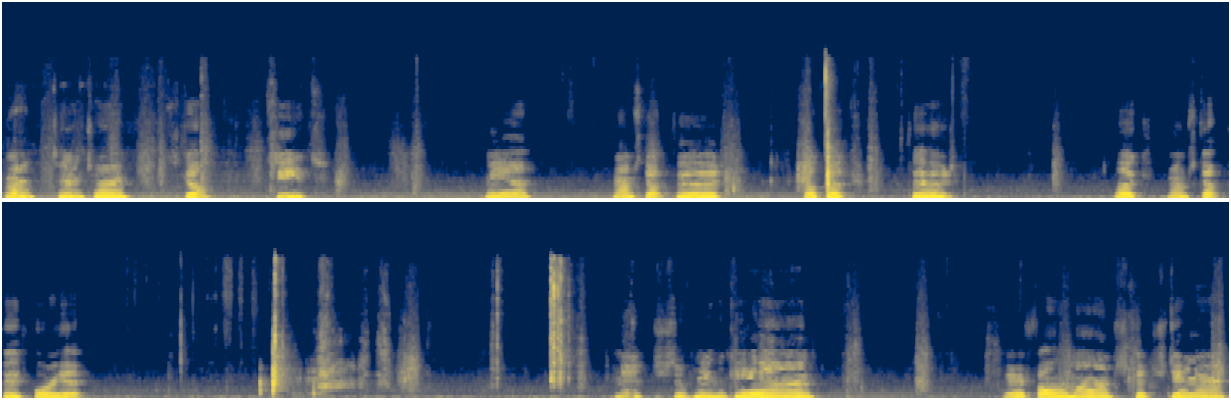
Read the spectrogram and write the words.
Come on, dinner time. Let's go. Eat. Mia, Mom's got food. Look, look, food. Look, Mom's got food for you. She's opening the can. Better follow Mom. She's got your dinner.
